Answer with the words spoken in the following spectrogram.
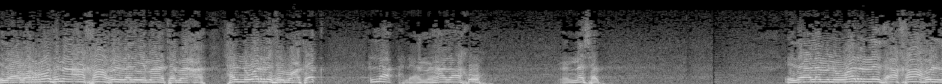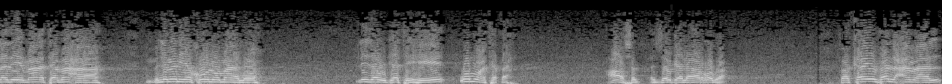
إذا ورثنا أخاه الذي مات معه هل نورث المعتق؟ لا لأن هذا أخوه. النسب. إذا لم نورث أخاه الذي مات معه لمن يكون ماله؟ لزوجته ومعتقه. عاصب الزوجة لها الربع. فكيف العمل؟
